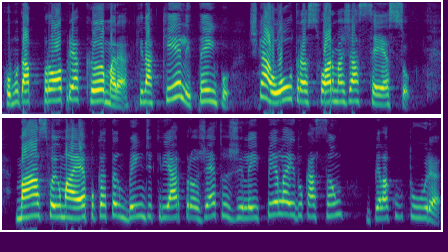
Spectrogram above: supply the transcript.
como da própria Câmara, que naquele tempo tinha outras formas de acesso. Mas foi uma época também de criar projetos de lei pela educação e pela cultura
